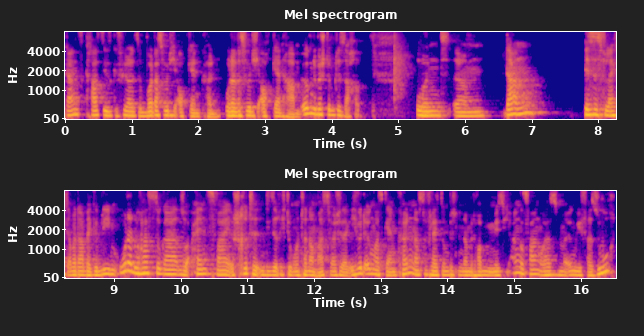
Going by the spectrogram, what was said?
ganz krass dieses Gefühl hattest, boah, das würde ich auch gern können oder das würde ich auch gern haben, irgendeine bestimmte Sache. Und ähm, dann ist es vielleicht aber dabei geblieben oder du hast sogar so ein, zwei Schritte in diese Richtung unternommen. Hast zum Beispiel gesagt, ich würde irgendwas gern können, hast du vielleicht so ein bisschen damit hobbymäßig angefangen oder hast es mal irgendwie versucht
